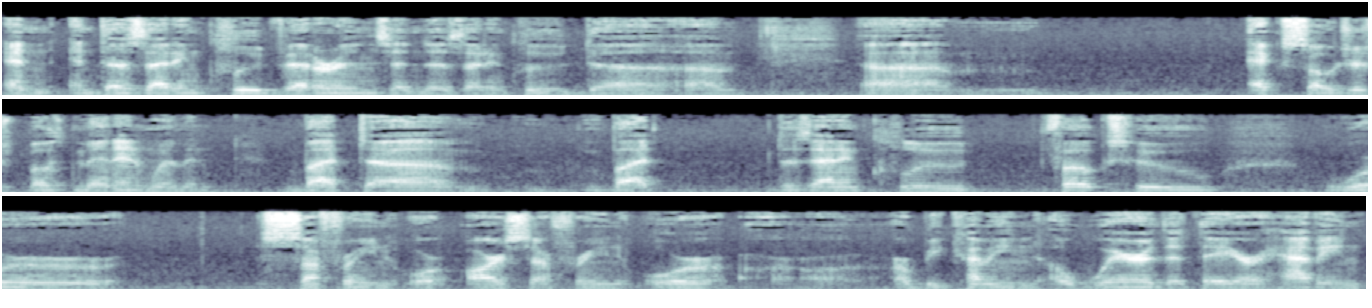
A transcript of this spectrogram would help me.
and and does that include veterans, and does that include um, um, ex soldiers, both men and women? But um, but does that include folks who were suffering or are suffering or are, becoming aware that they are having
